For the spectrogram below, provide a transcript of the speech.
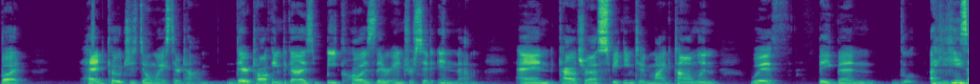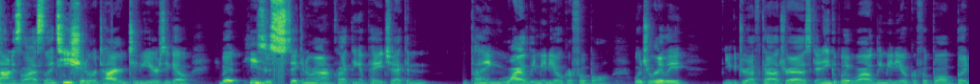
But head coaches don't waste their time. They're talking to guys because they're interested in them. And Kyle Trask speaking to Mike Tomlin with Big Ben. Uh, he's on his last legs. He should have retired two years ago. But he's just sticking around collecting a paycheck and playing wildly mediocre football. Which really, you could draft Kyle Trask and he could play wildly mediocre football, but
